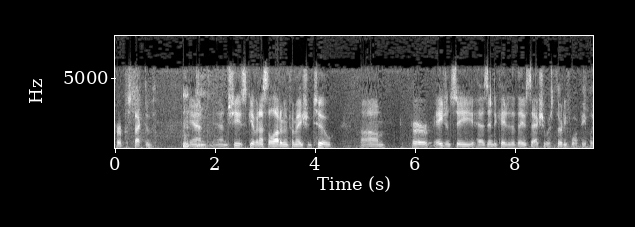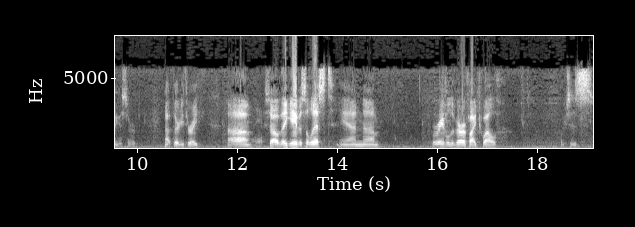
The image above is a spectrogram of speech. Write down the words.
her perspective, and, and she's given us a lot of information, too. Um, Her agency has indicated that there's, actually was 34 people you served, not 33. Um, So they gave us a list, and um, we're able to verify 12, which is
